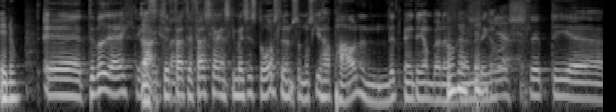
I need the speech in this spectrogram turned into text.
Endnu? øh, det ved jeg ikke. Det altså, det, er, det er første gang, jeg skal med til Storslam, så måske har Paul en lidt mere idé om, hvad det, Okay, ligger. Ja. Slip, det er...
